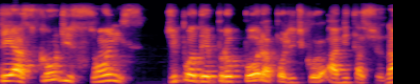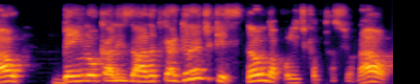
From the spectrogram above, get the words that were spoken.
ter as condições de poder propor a política habitacional bem localizada, porque a grande questão da política habitacional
